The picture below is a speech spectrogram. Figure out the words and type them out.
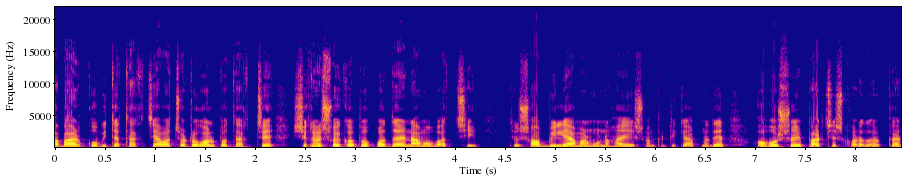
আবার কবিতা থাকছে, আবার ছোট গল্প থাকছে, সেখানে সৈকত মুখোপাধ্যায়ের নামও পাচ্ছি। তো সব মিলিয়ে আমার মনে হয় এই সংখ্যাটিকে আপনাদের অবশ্যই পারচেস করা দরকার।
